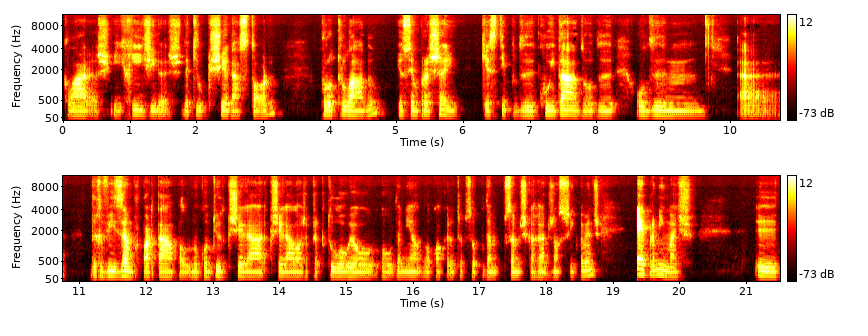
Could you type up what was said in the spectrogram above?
claras e rígidas daquilo que chega à Store. Por outro lado, eu sempre achei que esse tipo de cuidado ou de, ou de hum, uh, de revisão por parte da Apple no conteúdo que chega, à, que chega à loja para que tu ou eu ou o Daniel ou qualquer outra pessoa podamos, possamos descarregar nos nossos equipamentos, é para mim mais uh,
